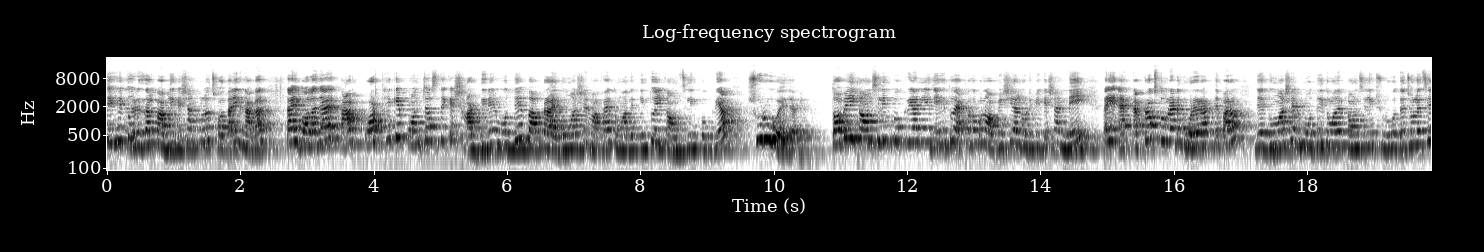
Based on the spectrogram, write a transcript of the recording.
যেহেতু রেজাল্ট পাবলিকেশন হলো ছ তারিখ নাগাদ, তাই বলা যায় তারপর থেকে পঞ্চাশ থেকে ষাট দিনের মধ্যে বা প্রায় দু মাসের মাথায় তোমাদের কিন্তু এই কাউন্সিলিং প্রক্রিয়া শুরু হয়ে যাবে। তবে এই কাউন্সিলিং প্রক্রিয়া নিয়ে যেহেতু এখনও কোনো অফিসিয়াল নোটিফিকেশন নেই, তাই অ্যাপ্রক্স তোমরা এটা ধরে রাখতে পারো যে দু মাসের মধ্যেই তোমাদের কাউন্সিলিং শুরু হতে চলেছে।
